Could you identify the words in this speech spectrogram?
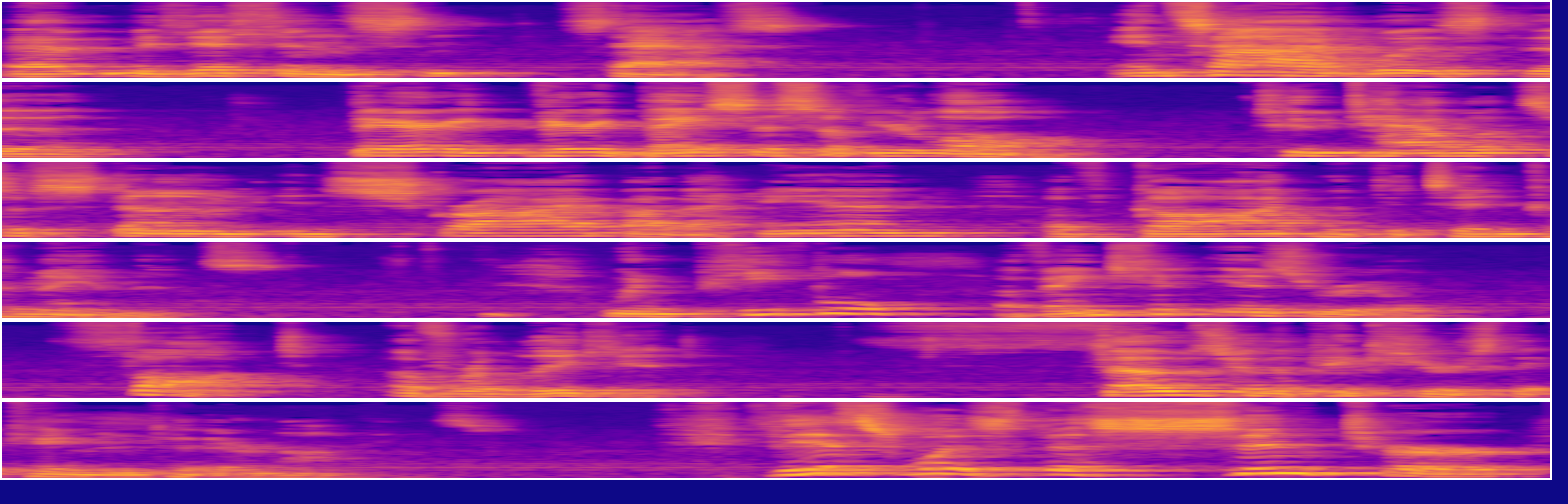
uh, magicians' staffs. Inside was the very, very basis of your law. Two tablets of stone inscribed by the hand of God with the Ten Commandments. When people of ancient Israel thought of religion, those are the pictures that came into their minds. This was the center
